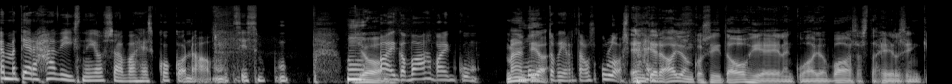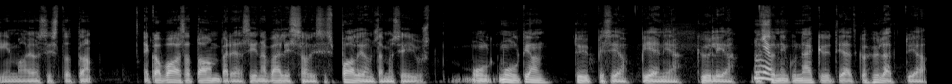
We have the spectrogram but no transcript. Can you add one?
en mä tiedä häviikö ne jossain vaiheessa kokonaan, mutta siis m- Joo. aika vahvain kuin Mä en tiedä- muuttovirtaus ulospäin. En tiedä, ajonko siitä ohi eilen, kun ajoin Vaasasta Helsinkiin. Mä ajoin siis tota, eka Vaasa-Tampere ja siinä välissä oli siis paljon tämmöisiä just mul- multian tyyppisiä pieniä kyliä, jossa Joo. niin kuin näkyy, tiedätkö, hylättyjä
